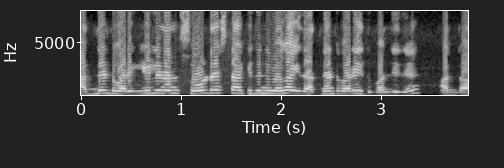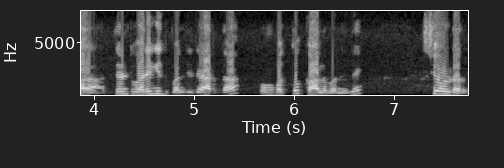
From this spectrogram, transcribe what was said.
ಹದಿನೆಂಟುವರೆಗೆ, ಇಲ್ಲಿ ನಾನು ಶೋಲ್ಡರ್ ಎಷ್ಟು ಹಾಕಿದ್ದೀನಿ ಇವಾಗ, ಇದು ಹದಿನೆಂಟುವರೆ, ಇದು ಬಂದಿದೆ. ಅರ್ಧ ಹದಿನೆಂಟುವರೆಗೆ ಇದು ಬಂದಿದೆ, ಅರ್ಧ, ಒಂಬತ್ತು, ಕಾಲು ಬಂದಿದೆ. ಶೋಲ್ಡರ್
